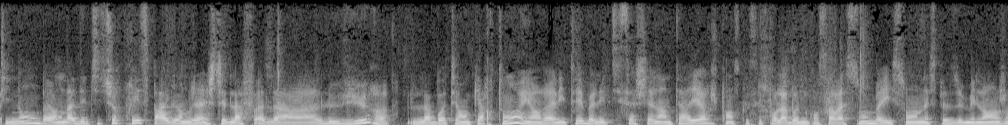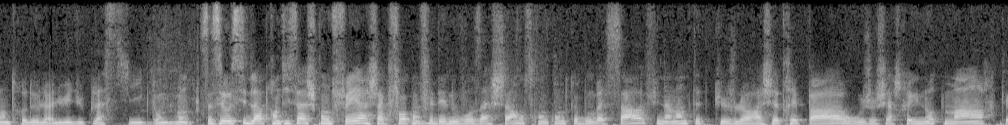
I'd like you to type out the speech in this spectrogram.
sinon, ben, on a des petites surprises. Par exemple, j'ai acheté de la, de la levure. La boîte est en carton. Et en réalité, ben, les petits sachets à l'intérieur, je pense que c'est pour la bonne conservation. Ben, ils sont en espèce de mélange entre de l'alu et du plastique. Donc bon, ça c'est aussi de l'apprentissage qu'on fait. À chaque fois qu'on fait des nouveaux achats, on se rend compte que bon, ben ça, finalement, peut-être que je le rachèterai pas ou je chercherai une autre marque.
